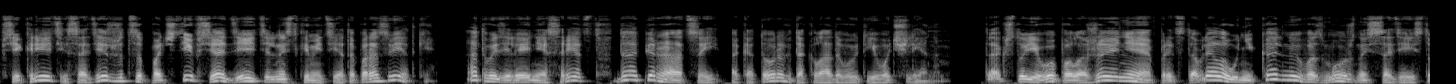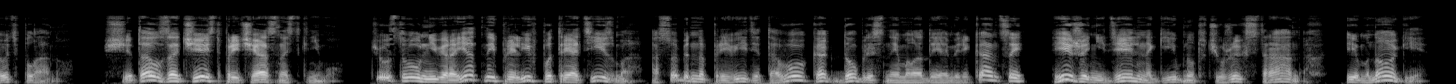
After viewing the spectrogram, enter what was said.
В секрете содержится почти вся деятельность Комитета по разведке, от выделения средств до операций, о которых докладывают его членам так что его положение представляло уникальную возможность содействовать плану. Считал за честь причастность к нему. Чувствовал невероятный прилив патриотизма, особенно при виде того, как доблестные молодые американцы еженедельно гибнут в чужих странах, и многие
